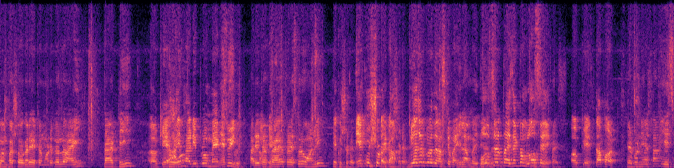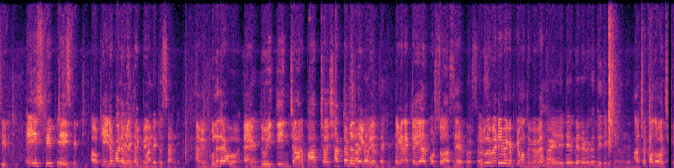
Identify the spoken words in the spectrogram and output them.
বাম্পার সহকারে এটার মডেল হলো I thirty okay Pro I thirty pro max suite আর এটার প্রাইস পড়বে অনলি একুশশো টাকা। একুশশো টাকা। দুই হাজার করে দেন আজকে ভাই। দিলাম ভাই, হোলসেল প্রাইস একদম লসে ওকে তারপর? এরপর নিয়ে আসলাম H fifty H fifty Ace 50 okay এটা কয়টা বেল থাকবে? মানডে টু সানডে আমি গুনে দেখাবো। এক দুই তিন চার পাঁচ ছয় সাতটা বেল থাকবে। দেখেন একটা এয়ারপোর্টস আছে। আছে। এগুলো ব্যাটারি ব্যাকআপ কেমন থাকবে ভাই? এটা ব্যাটারি ব্যাকআপ দুই থেকে তিন আচ্ছা কত পাচ্ছি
